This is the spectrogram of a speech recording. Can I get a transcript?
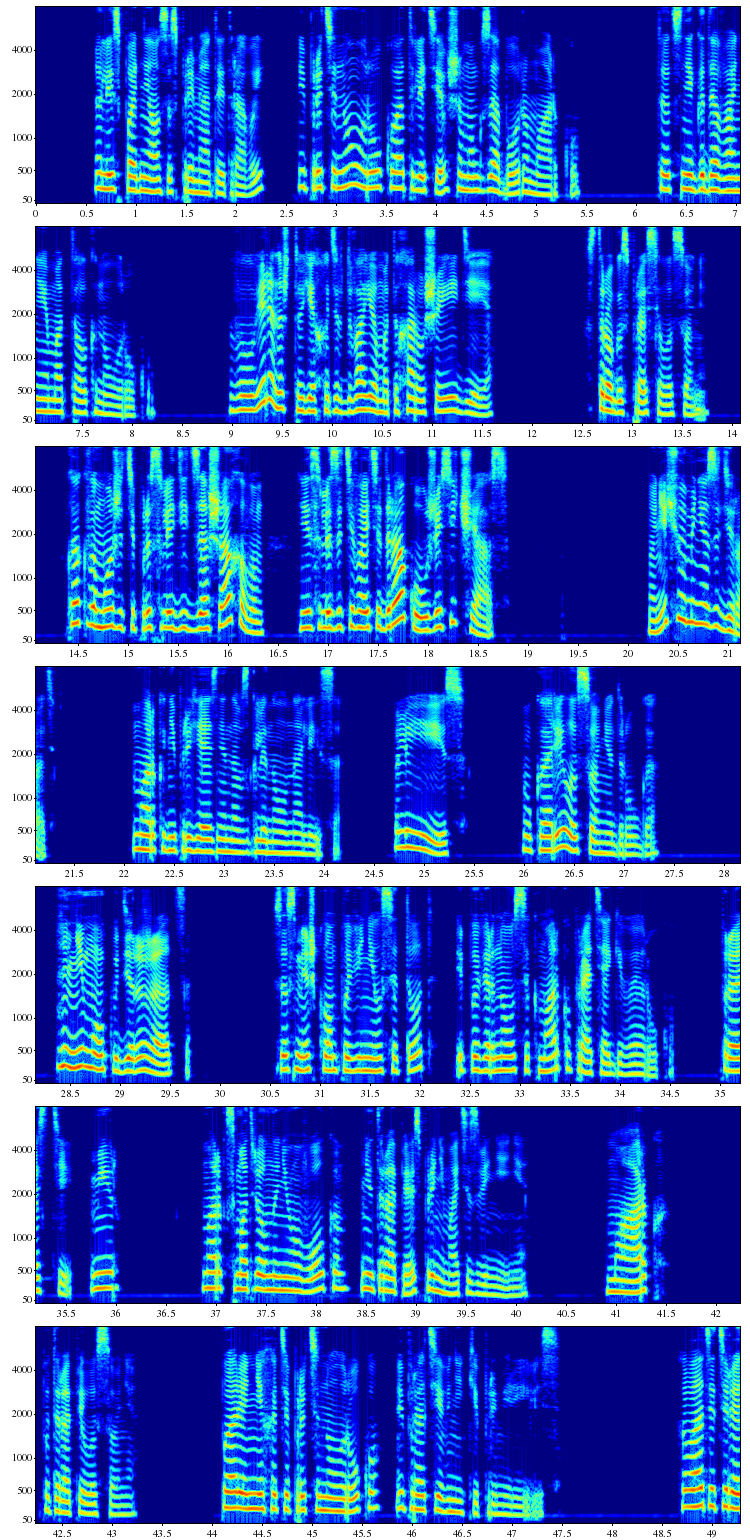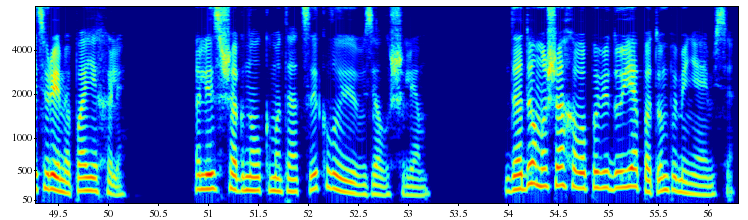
Лис поднялся с примятой травы и протянул руку отлетевшему к забору Марку. Тот с негодованием оттолкнул руку. «Вы уверены, что ехать вдвоем — это хорошая идея?» — строго спросила Соня. «Как вы можете проследить за Шаховым, если затеваете драку уже сейчас. А нечего меня задирать. Марк неприязненно взглянул на Лиса. Лис, укорила Соня друга. Не мог удержаться. Со смешком повинился тот и повернулся к Марку, протягивая руку. «Прости, мир». Марк смотрел на него волком, не торопясь принимать извинения. «Марк», — поторопила Соня. Парень нехотя протянул руку, и противники примирились. «Хватит терять время, поехали!» Лис шагнул к мотоциклу и взял шлем. «До дома Шахова поведу я, потом поменяемся».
